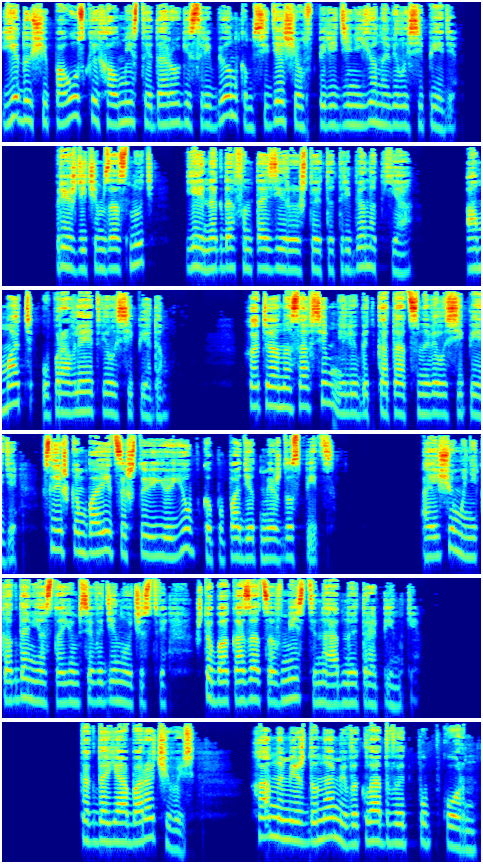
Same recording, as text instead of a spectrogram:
едущей по узкой холмистой дороге с ребенком, сидящим впереди нее на велосипеде. Прежде чем заснуть, я иногда фантазирую, что этот ребенок я, а мать управляет велосипедом. Хотя она совсем не любит кататься на велосипеде, слишком боится, что ее юбка попадет между спиц. А еще мы никогда не остаемся в одиночестве, чтобы оказаться вместе на одной тропинке. Когда я оборачиваюсь, Ханна между нами выкладывает попкорн,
